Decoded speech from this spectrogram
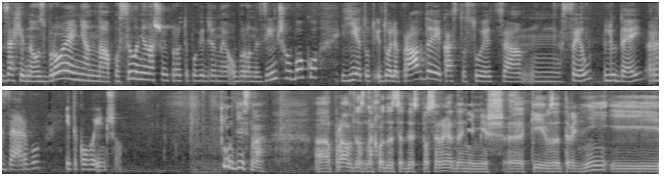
західне озброєння, на посилення нашої протиповітряної оборони. З іншого боку, є тут і доля правди, яка стосується сил, людей, резерву і такого іншого. Ну, дійсно, правда знаходиться десь посередині між е, Київ за три дні і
